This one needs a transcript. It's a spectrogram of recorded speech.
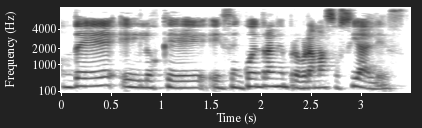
de eh, los que se encuentran en programas sociales.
